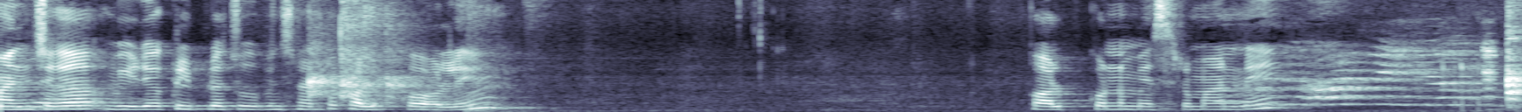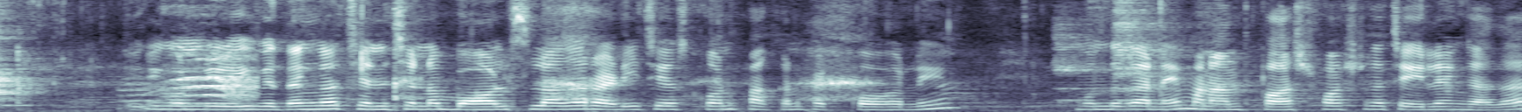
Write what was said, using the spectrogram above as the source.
మంచిగా వీడియో క్లిప్లో చూపించినట్టు కలుపుకోవాలి. కలుపుకున్న మిశ్రమాన్ని ఇదిగోండి ఈ విధంగా చిన్న చిన్న బాల్స్ లాగా రెడీ చేసుకొని పక్కన పెట్టుకోవాలి. ముందుగానే మనం అంత ఫాస్ట్ ఫాస్ట్గా చేయలేం కదా.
